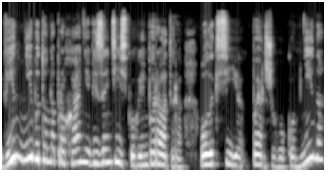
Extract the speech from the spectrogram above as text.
Він, нібито на прохання візантійського імператора Олексія І Комніна,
